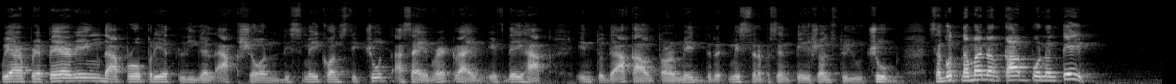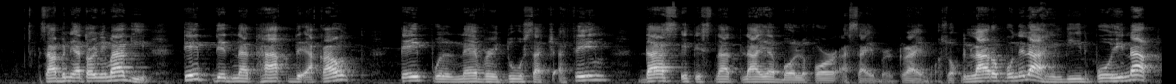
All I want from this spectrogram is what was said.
we are preparing the appropriate legal action. This may constitute a cybercrime if they hack into the account or made re- misrepresentations to YouTube. Sagot naman ng kampo ng tape. Sabi ni Attorney Maggie, Tape did not hack the account. Tape will never do such a thing. Thus, it is not liable for a cybercrime. So, kinlaro po nila, hindi po hinak.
